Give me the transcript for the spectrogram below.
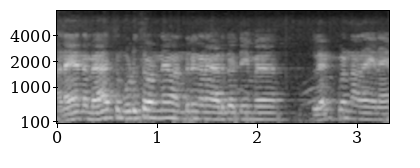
அண்ணே இந்த மேட்ச் முடிச்ச உடனே வந்துருங்கண்ணே அடுத்த டீம் லேட் பண்ணாதேண்ணே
